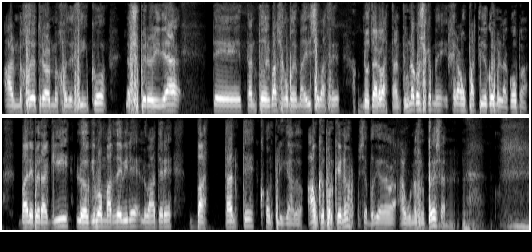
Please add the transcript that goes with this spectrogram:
al mejor de tres al mejor de cinco, la superioridad de tanto del Barça como del Madrid se va a hacer notar bastante. Una cosa es que me dijera un partido como en la Copa, vale, pero aquí los equipos más débiles lo van a tener bastante complicado. Aunque, ¿por qué no? Se podría dar alguna sorpresa.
